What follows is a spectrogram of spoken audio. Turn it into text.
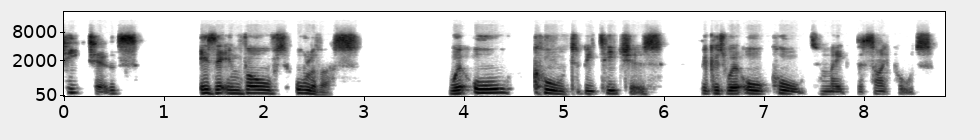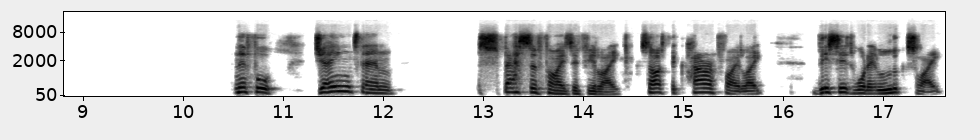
teachers, is it involves all of us. We're all called to be teachers because we're all called to make disciples. And therefore, James then specifies, if you like, starts to clarify, like, this is what it looks like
